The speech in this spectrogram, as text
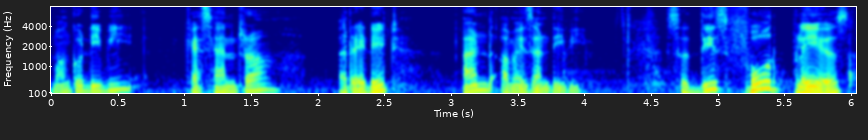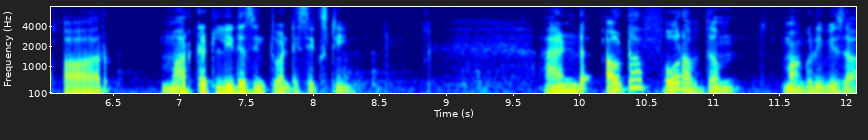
MongoDB, Cassandra, Redis, and Amazon DB. So these four players are market leaders in 2016. And out of four of them, MongoDB is a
